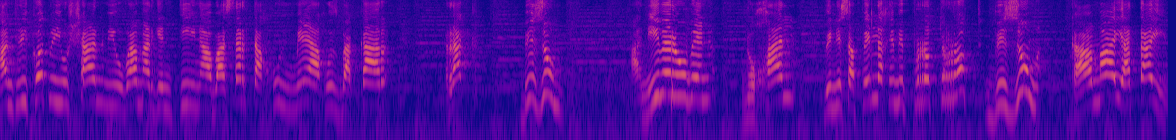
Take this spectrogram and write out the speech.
אנטריקוט מיושן מיובא מארגנטינה, בשר טחון 100% בקר, רק בזום. אני וראובן נאכל ונספר לכם בפרוטרוט בזום כמה היה טעים.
